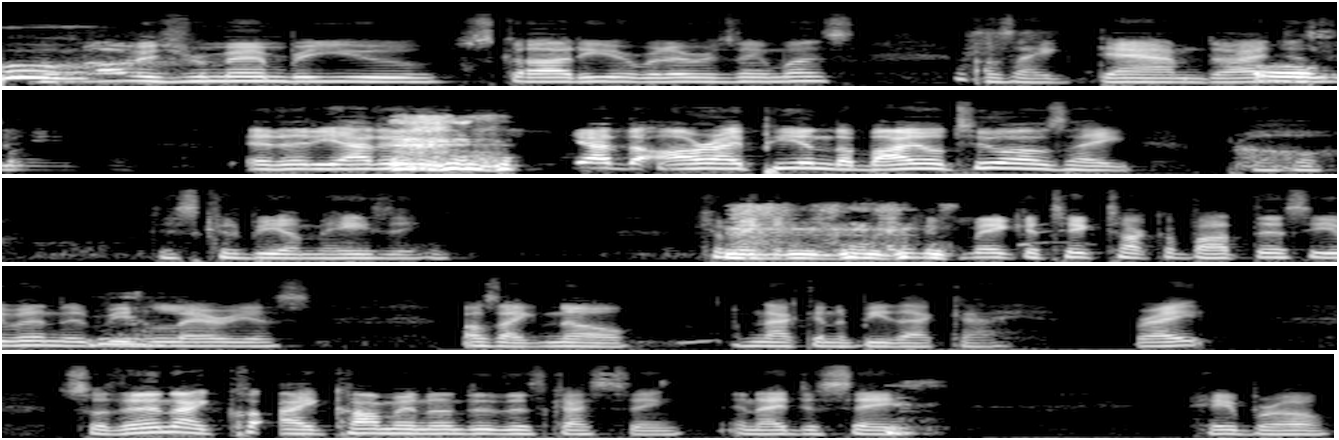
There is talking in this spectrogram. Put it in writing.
"I'll always remember you, Scotty, or whatever his name was." I was like, "Damn, do I Oh just?" And then he had it, he had the RIP in the bio too. I was like, "Bro, this could be amazing. Can make a, I could make a TikTok about this. Even it'd be hilarious." I was like, "No, I'm not gonna be that guy, right?" So then I I comment under this guy's thing, and I just say, "Hey, bro,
